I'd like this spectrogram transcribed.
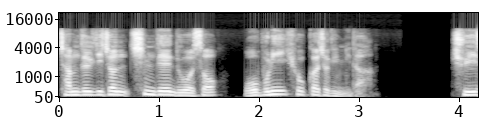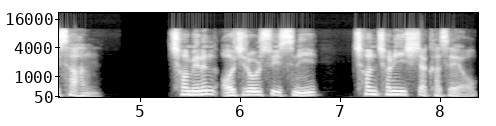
잠들기 전 침대에 누워서 5분이 효과적입니다. 주의사항. 처음에는 어지러울 수 있으니 천천히 시작하세요.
